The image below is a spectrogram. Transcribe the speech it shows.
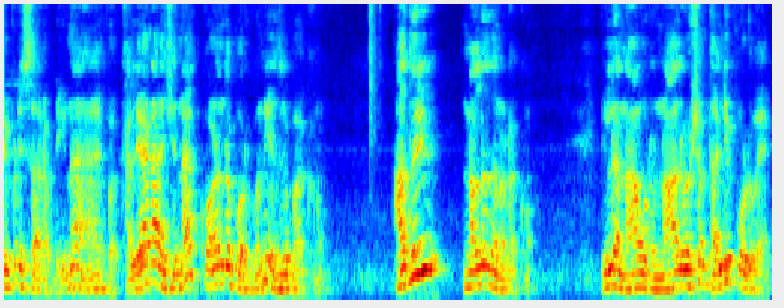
எப்படி சார் அப்படின்னா இப்போ கல்யாணம் ஆச்சுன்னா குழந்த பிறக்கணும்னு எதிர்பார்க்கணும். அது நல்லது நடக்கும். இல்லை நான் ஒரு நாலு வருஷம் தள்ளி போடுவேன்.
